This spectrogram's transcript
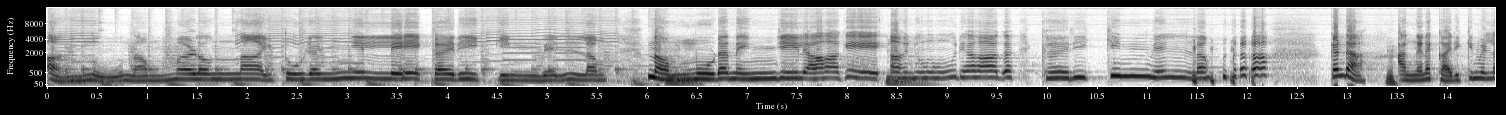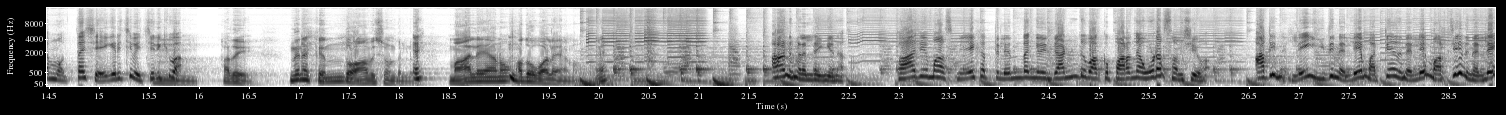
അന്നു നമ്മളൊന്നായി തുഴഞ്ഞില്ലേ കരിക്കിൻ വെള്ളം. നമ്മുടെ നെഞ്ചിലാകെ അനുരാഗ കരിക്കിൻ വെള്ളം. കണ്ട? അങ്ങനെ കരിക്കിൻ വെള്ളം മൊത്തം ശേഖരിച്ച് വെച്ചിരിക്കുക അതെ നിനക്ക് എന്തോ ആവശ്യമുണ്ടല്ലോ? മാലയാണോ അതോ വളയാണോ? ഏ? ആണുങ്ങളല്ല ഇങ്ങനെ? ഭാര്യമാർ സ്നേഹത്തിൽ എന്തെങ്കിലും രണ്ടു വാക്ക് പറഞ്ഞ ഉടൻ സംശയമാണ് അതിനല്ലേ ഇതിനല്ലേ മറ്റേതിനല്ലേ മറിച്ചേതിനല്ലേ?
